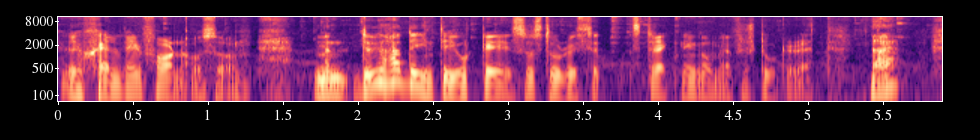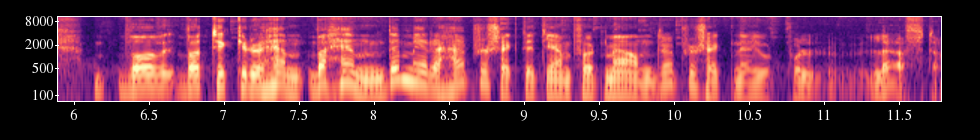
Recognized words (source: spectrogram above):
eh, själverfarna och så. Men du hade inte gjort det i så stor utsträckning om jag förstod det rätt. Nej. Vad, vad tycker du vad hände med det här projektet jämfört med andra projekt ni har gjort på LÖF? Då?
